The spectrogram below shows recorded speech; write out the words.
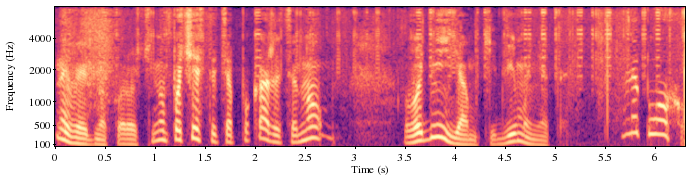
Не видно, коротше. Ну, почиститься, покажеться. Ну, в одній ямці дві монети. Неплохо.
